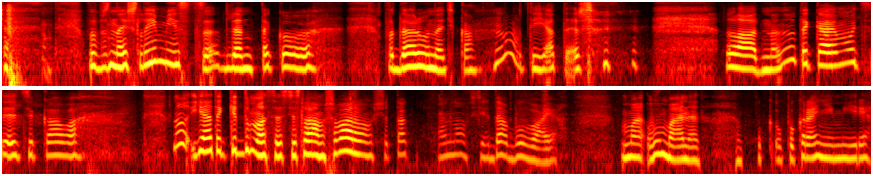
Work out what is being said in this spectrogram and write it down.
Ви б знайшли місце для такого подаруночка. Ну, от і я теж. Ладно, ну така емоція цікава. Ну, я так і думала з Стіславом Шамаровим, що так Воно завжди буває. В мене, по, крайній мірі.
